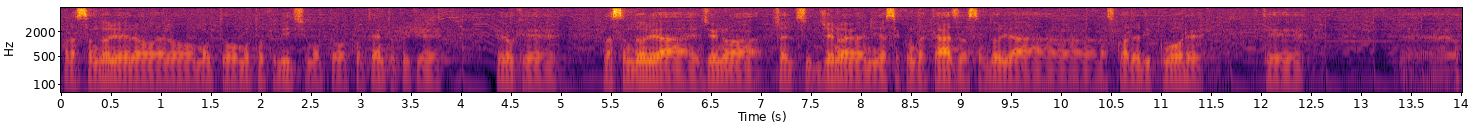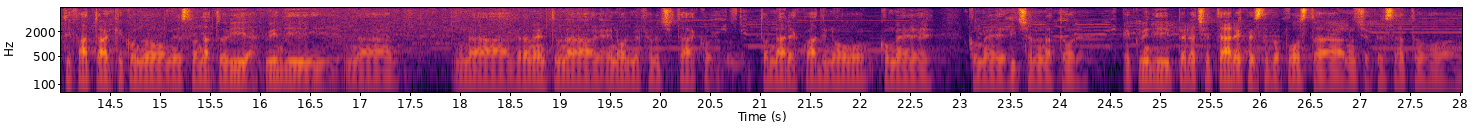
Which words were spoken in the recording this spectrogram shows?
alla Sampdoria ero, ero molto, molto felice, molto contento perché credo che la Sampdoria e Genoa, cioè Genoa è la mia seconda casa, la Sampdoria è la squadra di cuore che eh, ho tifato anche quando me ne sono andato via, quindi una, una- veramente una enorme felicità tornare qua di nuovo come, come vice allenatore e quindi per accettare questa proposta non ci ho pensato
